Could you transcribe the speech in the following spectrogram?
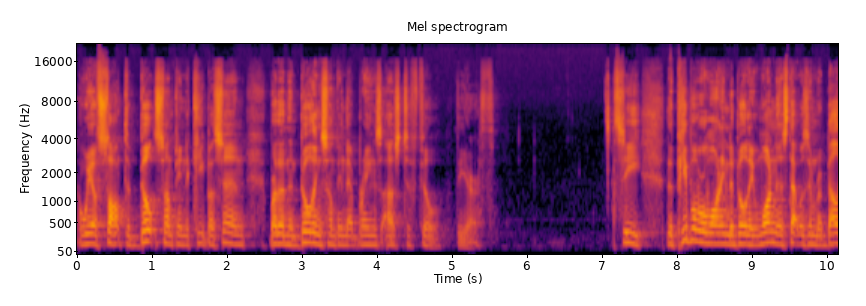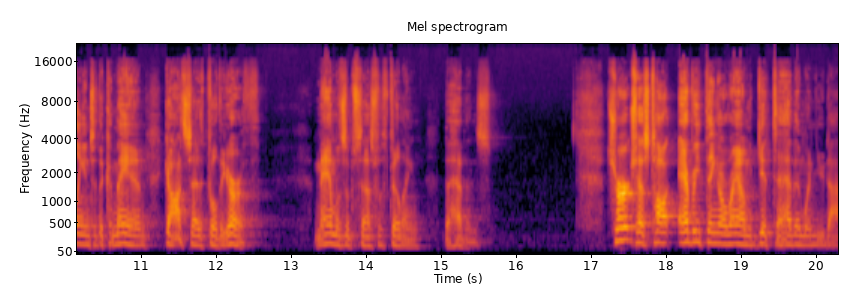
and we have sought to build something to keep us in rather than building something that brings us to fill the earth. See, the people were wanting to build a oneness that was in rebellion to the command God said, fill the earth. Man was obsessed with filling the heavens. Church has taught everything around get to heaven when you die.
